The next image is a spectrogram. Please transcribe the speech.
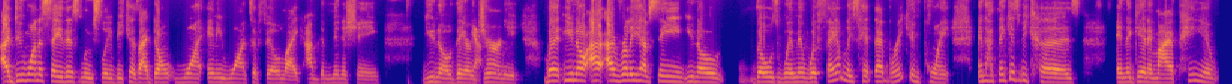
I do want to say this loosely because I don't want anyone to feel like I'm diminishing you know their yeah. journey but you know I, I really have seen you know those women with families hit that breaking point and i think it's because and again in my opinion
